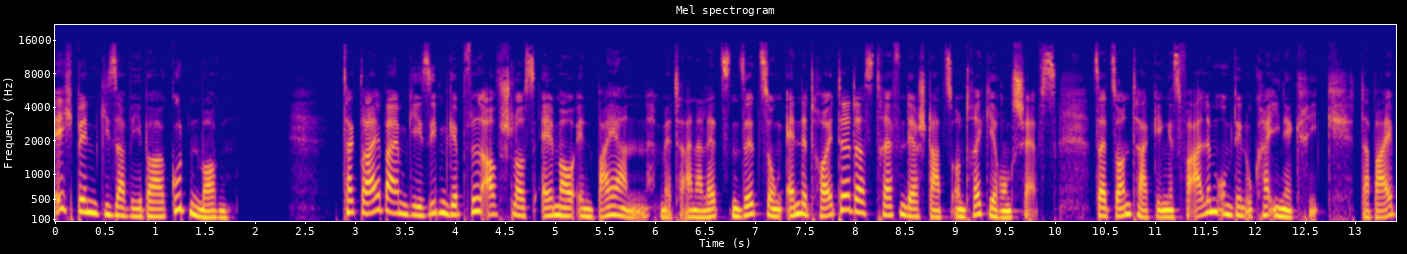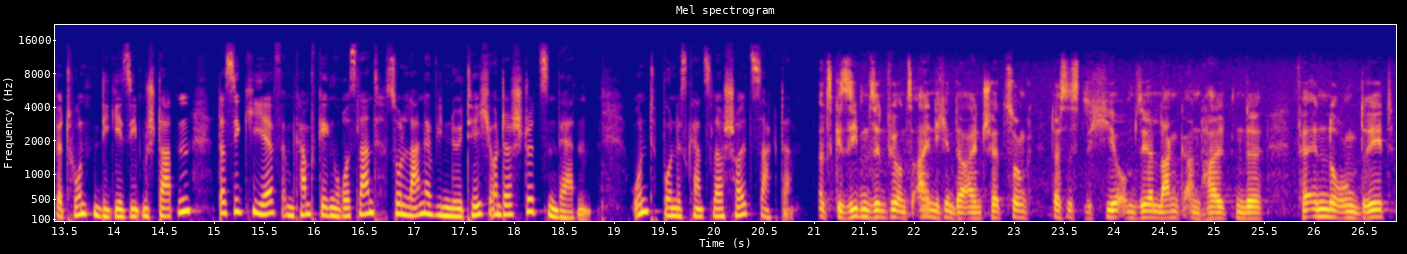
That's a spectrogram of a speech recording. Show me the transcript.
Ich bin Gisa Weber. Guten Morgen. Tag 3 beim G7-Gipfel auf Schloss Elmau in Bayern. Mit einer letzten Sitzung endet heute das Treffen der Staats- und Regierungschefs. Seit Sonntag ging es vor allem um den Ukraine-Krieg. Dabei betonten die G7-Staaten, dass sie Kiew im Kampf gegen Russland so lange wie nötig unterstützen werden. Und Bundeskanzler Scholz sagte. Als G7 sind wir uns einig in der Einschätzung, dass es sich hier um sehr lang anhaltende Veränderungen dreht,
